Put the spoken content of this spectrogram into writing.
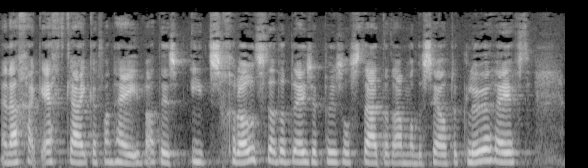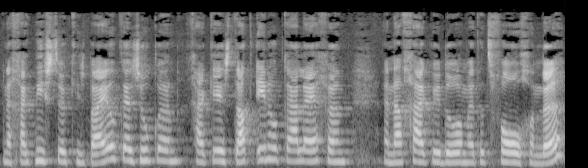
En dan ga ik echt kijken van, hé, hey, wat is iets groots dat op deze puzzel staat dat allemaal dezelfde kleur heeft. En dan ga ik die stukjes bij elkaar zoeken. Ga ik eerst dat in elkaar leggen. En dan ga ik weer door met het volgende.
